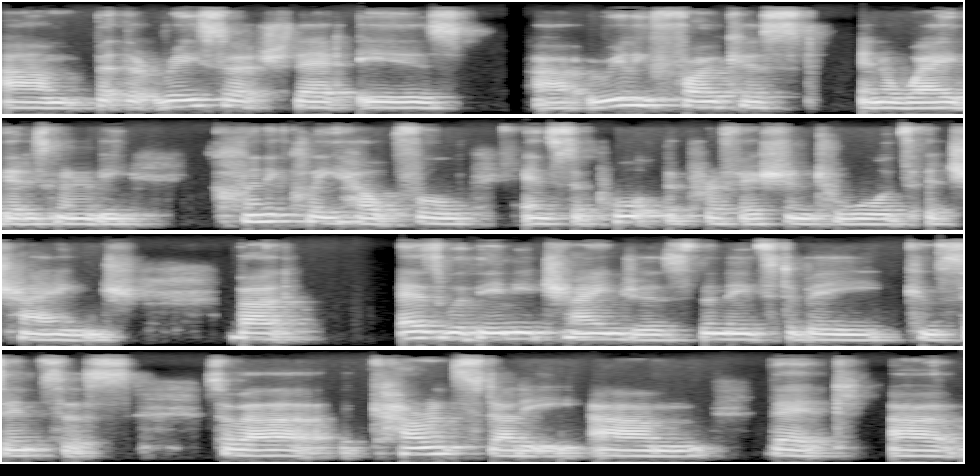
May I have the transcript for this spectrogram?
um, but that research that is uh, really focused in a way that is going to be clinically helpful and support the profession towards a change. But as with any changes, there needs to be consensus. So our current study um, that uh,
